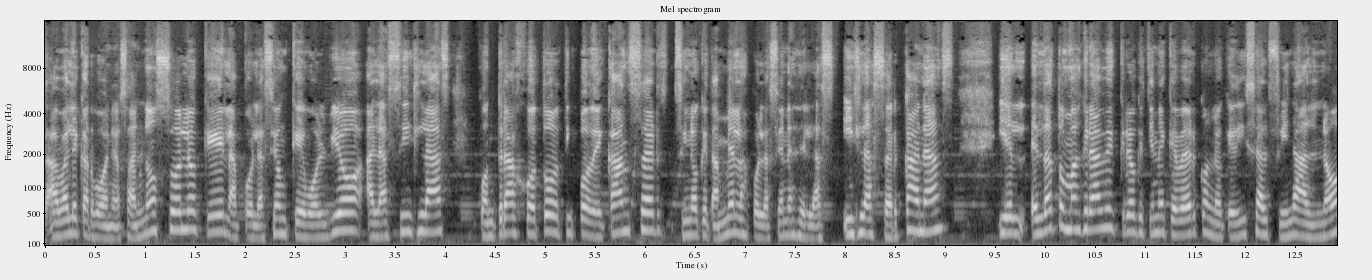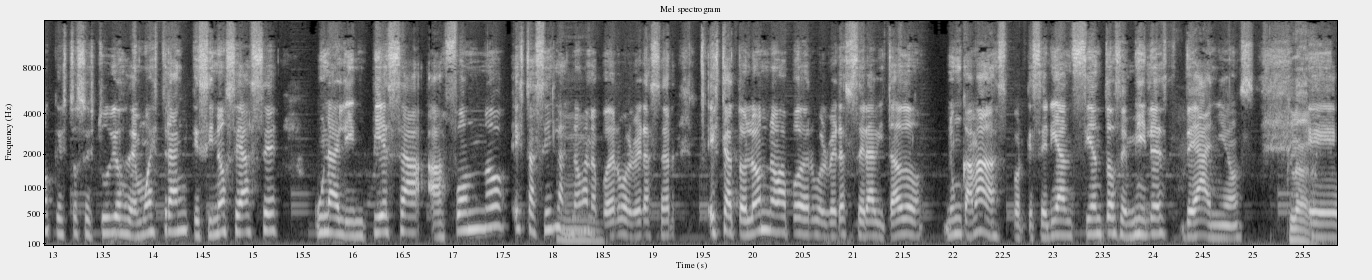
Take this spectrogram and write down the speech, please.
a Vale Carbone. O sea, no solo que la población que volvió a las islas contrajo todo tipo de cáncer, sino que también las poblaciones de las islas cercanas. Y el, el dato más grave creo que tiene que ver con lo que dice al final, ¿no? Que estos estudios demuestran que si no se hace una limpieza a fondo, estas islas no Mm. van a poder volver a ser, este atolón no va a poder volver a ser habitado nunca más, porque serían cientos de miles de años. Claro. Eh,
